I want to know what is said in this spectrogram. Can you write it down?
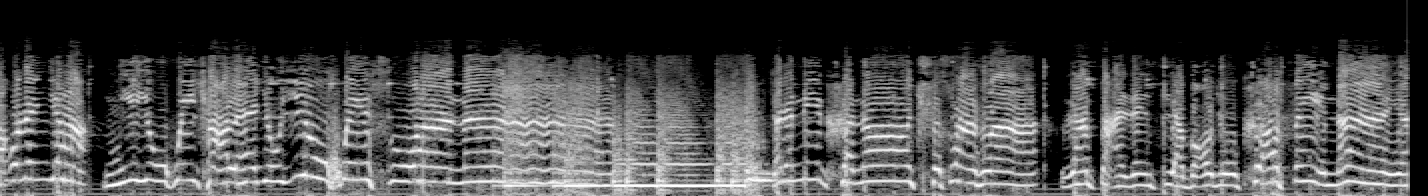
老人家，你又回掐来，就又回算呐。这个你可能去算算，俺班人借宝就可费难呀。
